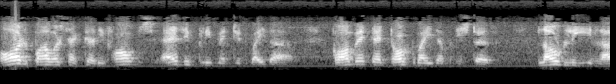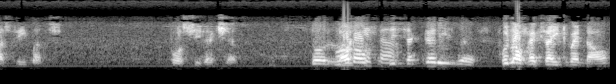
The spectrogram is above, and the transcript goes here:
or power sector reforms as implemented by the government and talked by the minister loudly in last three months post election. So a lot okay, of sir. this sector is uh, full of excitement now.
